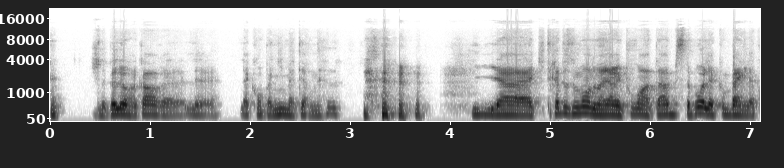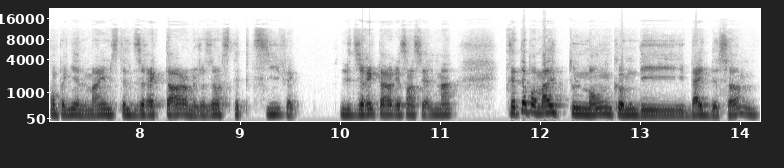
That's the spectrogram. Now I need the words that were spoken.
je l'appelle encore euh, le- la compagnie maternelle, qui, qui traitait tout le monde de manière épouvantable. C'était pas la, ben, la compagnie elle-même, c'était le directeur, mais je veux dire, c'était petit. Fait le directeur, essentiellement, traitait pas mal tout le monde comme des bêtes de somme.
